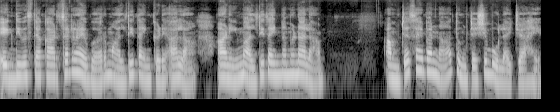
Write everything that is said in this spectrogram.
एक दिवस त्या कारचा ड्रायव्हर मालतीताईंकडे आला आणि मालतीताईंना म्हणाला आमच्या साहेबांना तुमच्याशी बोलायचे आहे.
